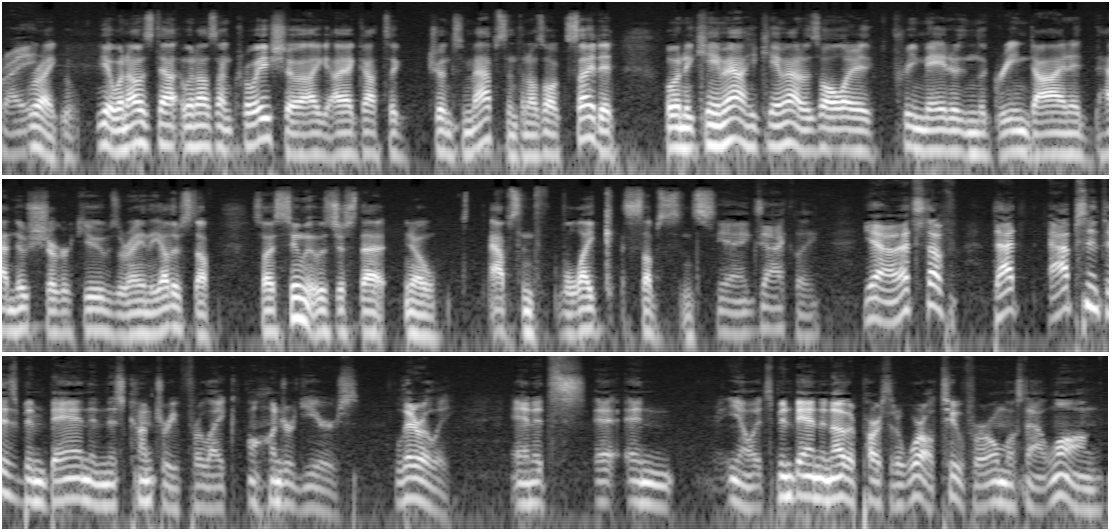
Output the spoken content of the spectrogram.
Right. Right. Yeah. When I was down, when I was on Croatia, I, I got to drink some absinthe, and I was all excited. But when he came out, he came out. It was all already pre-made in the green dye, and it had no sugar cubes or any of the other stuff. So I assume it was just that you know absinthe-like substance. Yeah, exactly. Yeah, that stuff. That absinthe has been banned in this country for like hundred years, literally, and it's and you know it's been banned in other parts of the world too for almost that long.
